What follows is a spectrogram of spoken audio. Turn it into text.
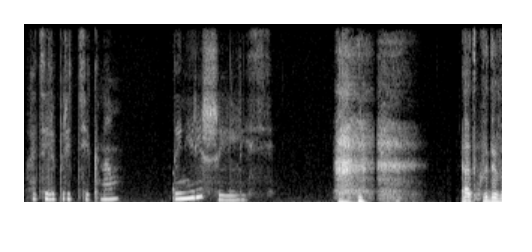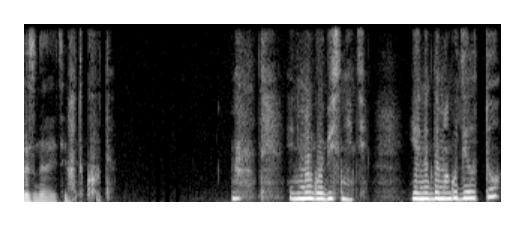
хотели прийти к нам, да не решились. Откуда вы знаете? Откуда? Я не могу объяснить. Я иногда могу делать то,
